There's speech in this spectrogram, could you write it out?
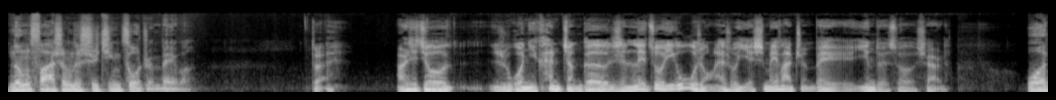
能发生的事情做准备吧？对，而且就如果你看整个人类作为一个物种来说，也是没法准备应对所有事儿的。我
